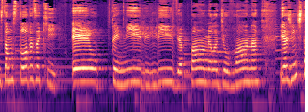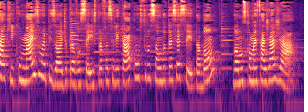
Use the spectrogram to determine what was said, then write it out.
Estamos todas aqui, eu, Tenille, Lívia, Pamela, Giovana, e a gente está aqui com mais um episódio para vocês para facilitar a construção do TCC, tá bom? Vamos começar já já.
